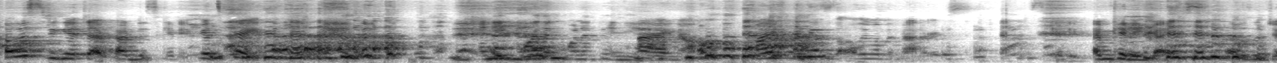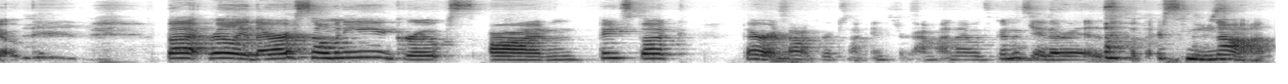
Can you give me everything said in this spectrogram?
posting it to I'm just kidding. It's great. I need more than one opinion. I know. My opinion is the only one that matters. I'm kidding, guys. That was a joke. But really, there are so many groups on Facebook. There are not groups on Instagram, and I was going to say there is, but there's not.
